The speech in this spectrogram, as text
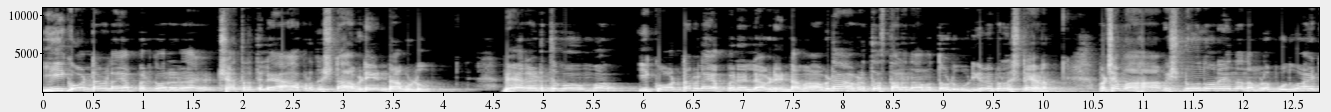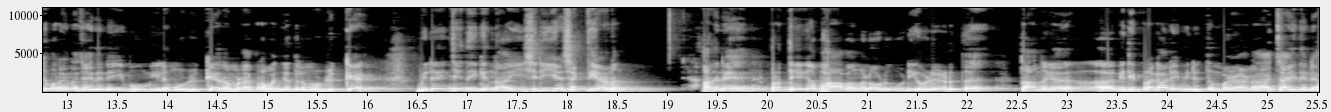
ഈ കോട്ടവിളയപ്പൻ എന്ന് പറയുന്ന ക്ഷേത്രത്തിലെ ആ പ്രതിഷ്ഠ അവിടെ ഉണ്ടാവുള്ളൂ. വേറെ അടുത്ത് പോകുമ്പോൾ ഈ കോട്ടവിളയപ്പനല്ല അവിടെ ഉണ്ടാവുക. അവിടെ അവിടുത്തെ സ്ഥലനാമത്തോടു കൂടിയുള്ള പ്രതിഷ്ഠയാണ്. പക്ഷേ മഹാവിഷ്ണു എന്ന് പറയുന്ന നമ്മൾ പൊതുവായിട്ട് പറയുന്ന ചൈതന്യം ഈ ഭൂമിയിൽ മുഴുക്കെ നമ്മുടെ പ്രപഞ്ചത്തിൽ മുഴുക്കെ വിലയം ചെയ്തിരിക്കുന്ന ഈശ്വരീയ ശക്തിയാണ് അതിനെ പ്രത്യേക ഭാവങ്ങളോടുകൂടി ഇവിടെ എടുത്ത് താന്ത്രിക വിധി വിധിപ്രകാരം ഇരുത്തുമ്പോഴാണ് ആ ചൈതന്യ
